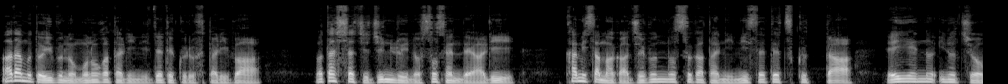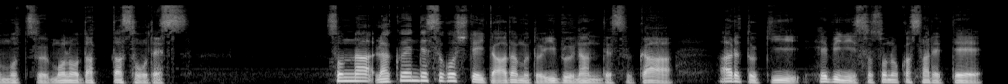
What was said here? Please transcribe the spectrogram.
アダムとイブの物語に出てくる二人は、私たち人類の祖先であり、神様が自分の姿に似せて作った永遠の命を持つものだったそうです。そんな楽園で過ごしていたアダムとイブなんですが、ある時、蛇にそそのかされて、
